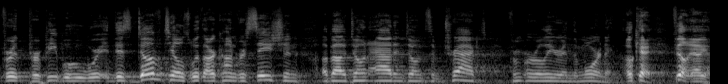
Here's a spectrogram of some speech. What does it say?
for for people who were this dovetails with our conversation about don't add and don't subtract from earlier in the morning. Okay, Phil, yeah, yeah.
